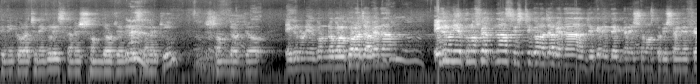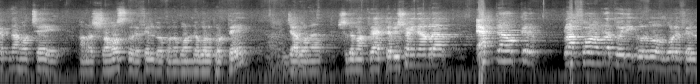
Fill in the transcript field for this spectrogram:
তিনি করেছেন, এগুলো ইসলামের সৌন্দর্য, এগুলো ইসলামের কি? সৌন্দর্য। এগুলো নিয়ে গন্ডগোল করা যাবে না। এগুলো নিয়ে কোনো ফেতনা সৃষ্টি করা যাবে না। যেখানে দেখবেন এই সমস্ত বিষয় নিয়ে ফেতনা হচ্ছে, আমরা সহজ করে ফেলব, কোনো গন্ডগোল করতে যাব না। শুধুমাত্র একটা বিষয় নিয়ে আমরা একটা অক্ষের প্ল্যাটফর্ম আমরা তৈরি করব বলে ফেলব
